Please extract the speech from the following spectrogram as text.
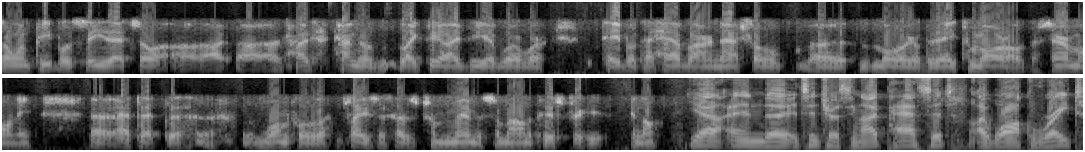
So when people see that, so I, I, I, kind of like the idea where we're able to have our national uh, Memorial Day tomorrow, the ceremony, uh, at that uh, wonderful place that has a tremendous amount of history, you know. Yeah, and uh, it's interesting. I pass it. I walk right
